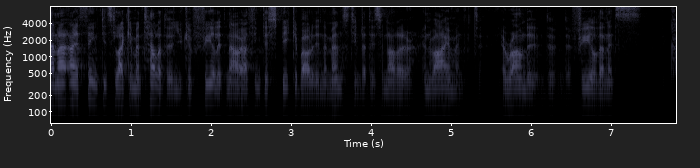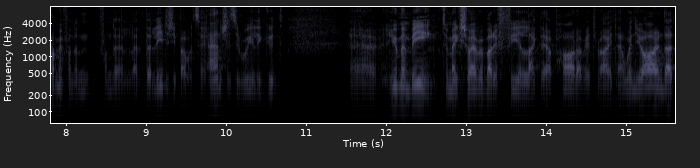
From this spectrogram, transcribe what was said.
and I, I think it's like a mentality, and you can feel it now. I think they speak about it in the men's team that it's another environment around the, the, the field, and it's coming from the from the, the leadership. I would say Ange is a really good uh, human being to make sure everybody feel like they are part of it, right? And when you are in that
